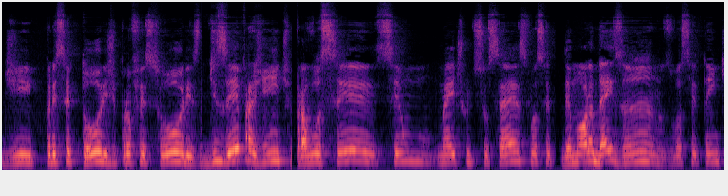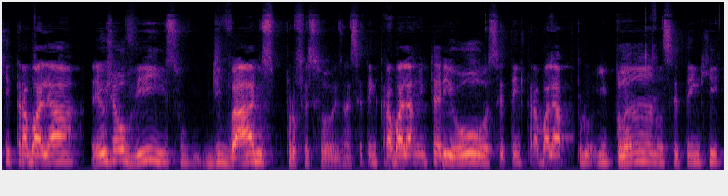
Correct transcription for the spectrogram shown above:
de preceptores, de professores, dizer para gente, para você ser um médico de sucesso, você demora 10 anos, você tem que trabalhar. Eu já ouvi isso de vários professores, né? Você tem que trabalhar no interior, você tem que trabalhar em plano, você tem que.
